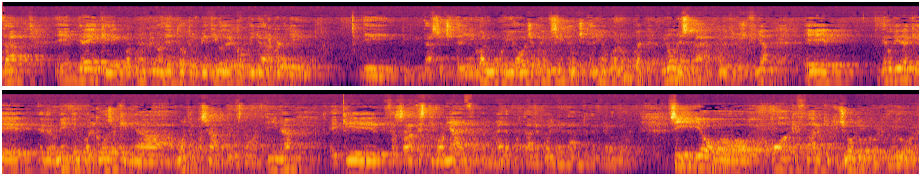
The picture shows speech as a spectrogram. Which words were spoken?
testimonianza e direi che qualcuno prima ha detto che l'obiettivo del convegno era quello di, di verso i cittadini qualunque, io oggi qui mi sento un cittadino qualunque non esperto di filosofia e devo dire che è veramente qualcosa che mi ha molto appassionato per questa mattina e che sarà testimonianza per me da portare poi nell'ambito del mio lavoro. Sì, io ho a che fare tutti i giorni con il dolore,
